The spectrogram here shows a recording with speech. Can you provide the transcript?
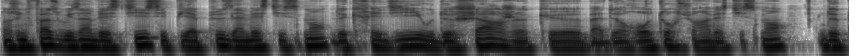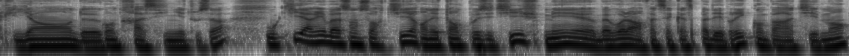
dans une phase où ils investissent et puis il y a plus d'investissement, de crédit ou de charges que bah, de retour sur investissement de clients, de contrats signés, tout ça, ou qui arrivent à s'en sortir en étant positif, mais bah voilà, en fait, ça casse pas des briques comparativement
